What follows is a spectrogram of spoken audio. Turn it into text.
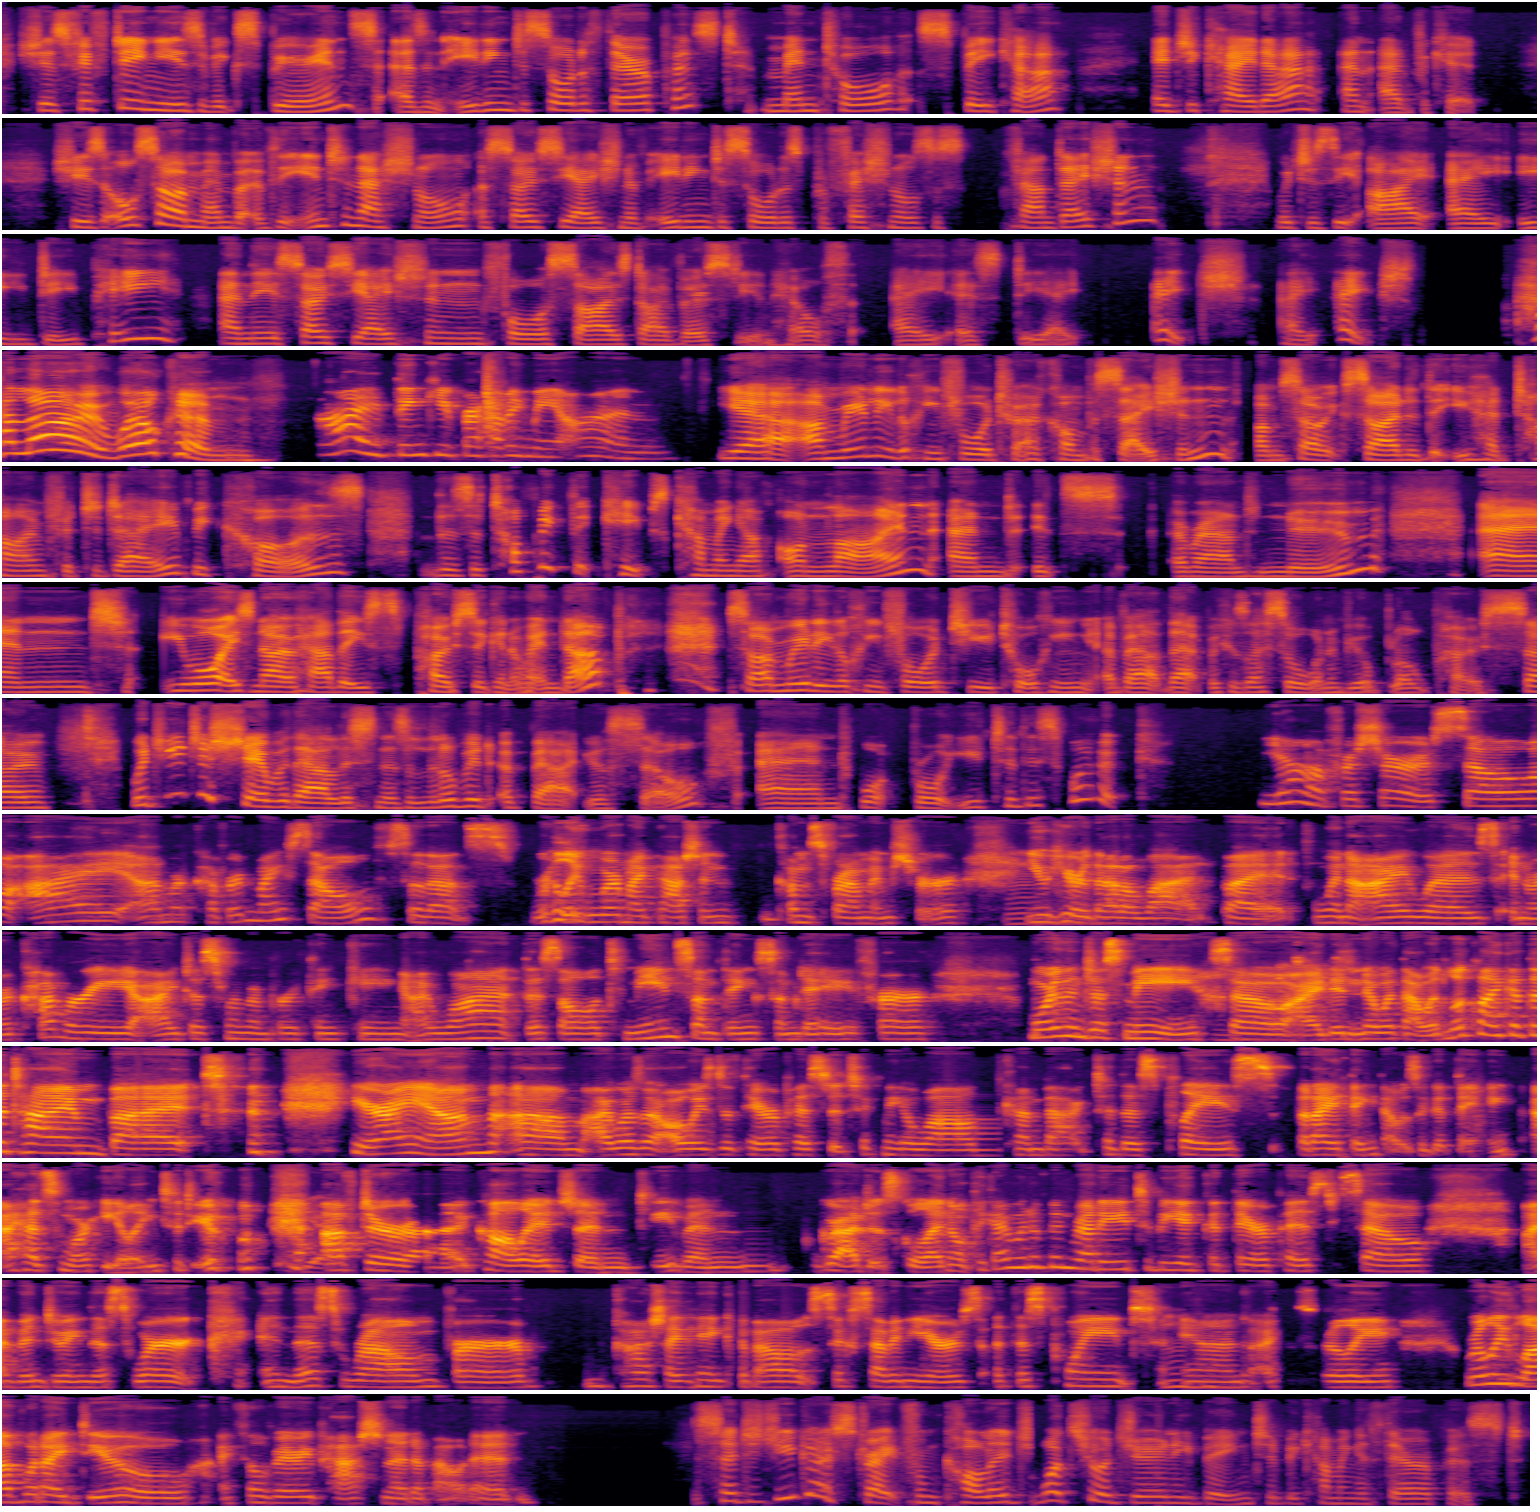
She has 15 years of experience as an eating disorder therapist, mentor, speaker, educator, and advocate. She is also a member of the International Association of Eating Disorders Professionals Foundation, which is the IAEDP, and the Association for Size Diversity and Health, ASDAH. Hello, welcome. Hi, thank you for having me on. Yeah, I'm really looking forward to our conversation. I'm so excited that you had time for today because there's a topic that keeps coming up online and it's around Noom. And you always know how these posts are going to end up. So I'm really looking forward to you talking about that because I saw one of your blog posts. So would you just share with our listeners a little bit about yourself and what brought you to this work? Yeah, for sure. So I am recovered myself. So that's really where my passion comes from. I'm sure mm-hmm. you hear mm-hmm. that a lot. But when I was in recovery, I just remember thinking, I want this all to mean something someday for more than just me. So mm-hmm. I didn't know what that would look like at the time, but here I am. Um, I wasn't always a therapist. It took me a while to come back to this place, but I think that was a good thing. I had some more healing to do yeah. after uh, college and even graduate school. I don't think I would have been ready to be a good therapist. So I've been doing this work in this realm for gosh, I think about six, seven years at this point, mm-hmm. And I just really, really love what I do. I feel very passionate about it. So, did you go straight from college? What's your journey been to becoming a therapist?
